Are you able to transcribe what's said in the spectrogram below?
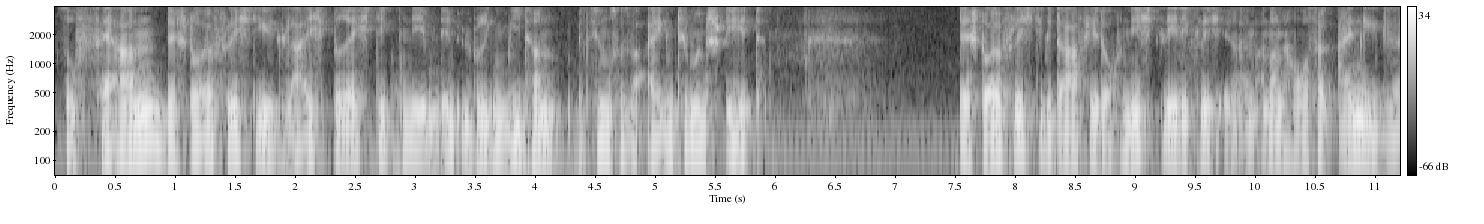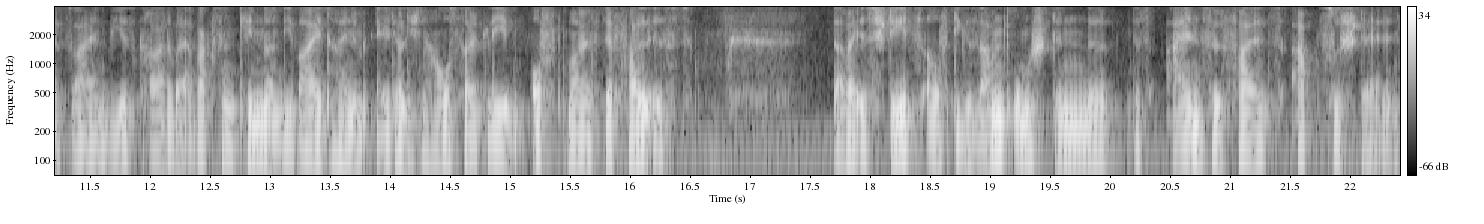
Sofern der Steuerpflichtige gleichberechtigt neben den übrigen Mietern bzw. Eigentümern steht. Der Steuerpflichtige darf jedoch nicht lediglich in einem anderen Haushalt eingegliedert sein, wie es gerade bei erwachsenen Kindern, die weiterhin im elterlichen Haushalt leben, oftmals der Fall ist. Dabei ist stets auf die Gesamtumstände des Einzelfalls abzustellen.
